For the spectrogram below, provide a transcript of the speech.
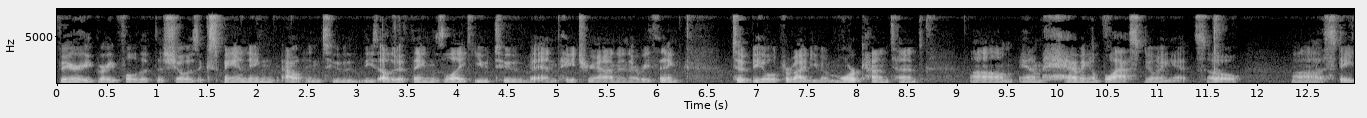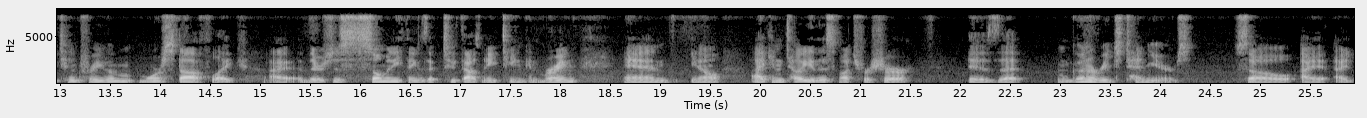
very grateful that the show is expanding out into these other things like YouTube and Patreon and everything to be able to provide even more content. Um, and I'm having a blast doing it. So uh, stay tuned for even more stuff. Like I, there's just so many things that 2018 can bring and, you know, I can tell you this much for sure is that I'm going to reach 10 years. So I, I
